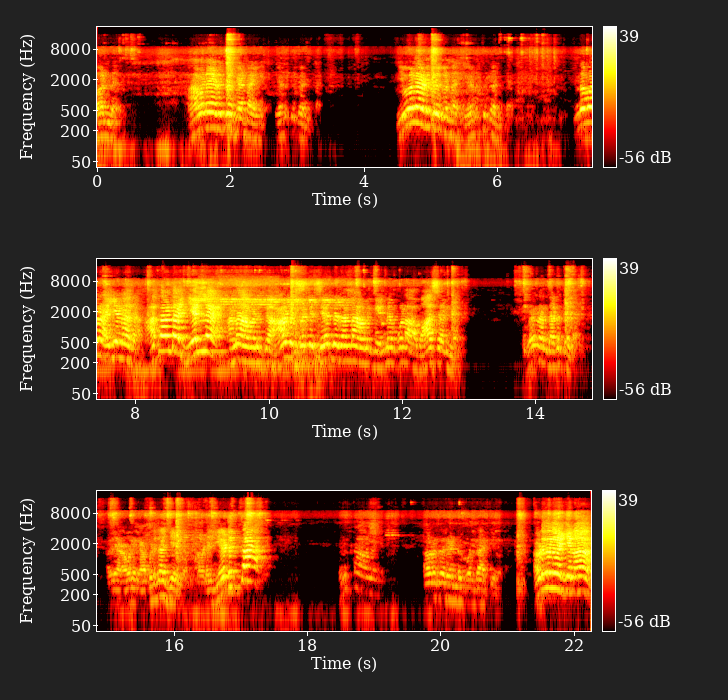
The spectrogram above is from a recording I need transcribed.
ஒன்று அவனே எடுத்து கேட்டாங்க எடுத்துக்கிட்டேன் இவனும் எடுத்துக்கிட்டேன் எடுத்துக்கிட்டேன் இந்த மாதிரி ஐயனார். அதான்டா இல்லை ஆனால் அவனுக்கு ஆணு பெண்ணு சேர்ந்ததாண்டா அவனுக்கு என்ன போல வாசனை இவன் நான் தடுக்கல. அது அவனுக்கு அப்படிதான் செய்யணும் அவனை எடுத்தா எடுத்தா அவனுக்கு. அவனுக்கு ரெண்டு பொண்டாட்டி அப்படிதானே வைக்கணும்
